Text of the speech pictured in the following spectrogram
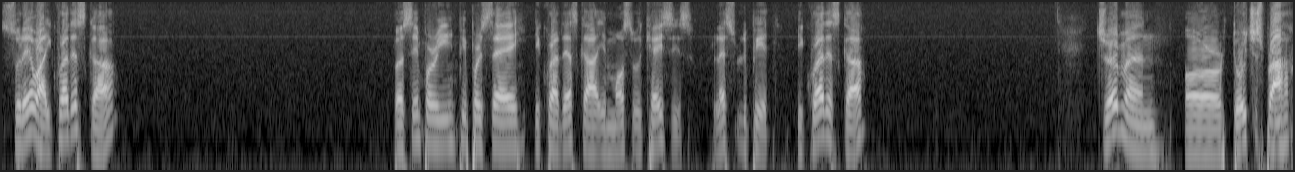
それはいくらですか but simply, people say Ikuradesca in most of the cases. Let's repeat, Ikuradesca. German or "Deutschsprach"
